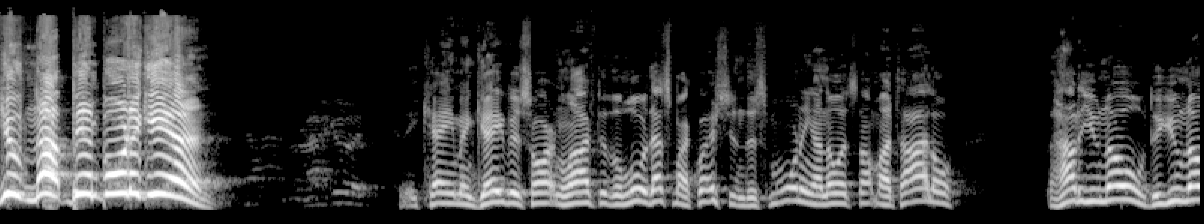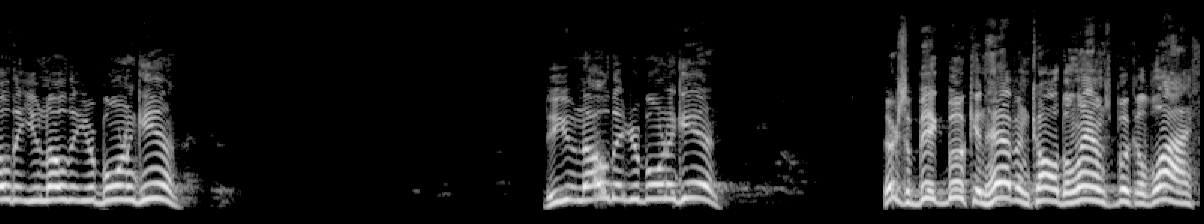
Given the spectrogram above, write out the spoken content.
You've not been born again. He came and gave his heart and life to the Lord. That's my question this morning. I know it's not my title, but how do you know? Do you know that you know that you're born again? Do you know that you're born again? There's a big book in heaven called the Lamb's Book of Life.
